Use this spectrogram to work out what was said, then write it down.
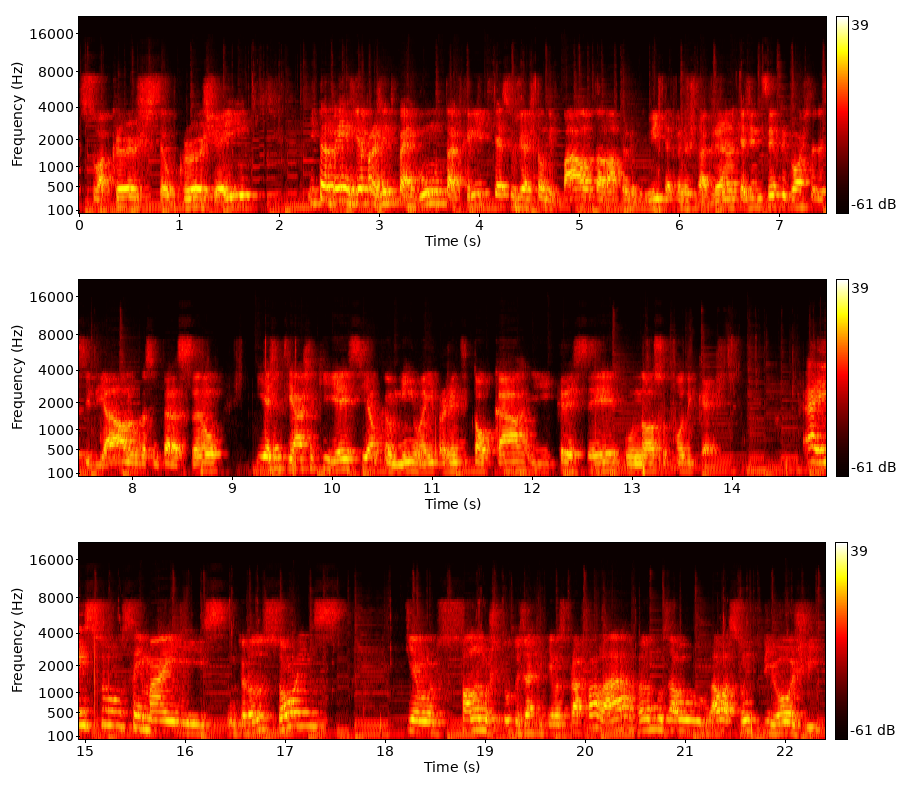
sua crush, seu crush aí. E também envia para a gente pergunta, crítica, sugestão de pauta lá pelo Twitter, pelo Instagram, que a gente sempre gosta desse diálogo, dessa interação. E a gente acha que esse é o caminho aí para a gente tocar e crescer o nosso podcast. É isso, sem mais introduções. Tínhamos, falamos tudo já que tínhamos para falar. Vamos ao, ao assunto de hoje.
